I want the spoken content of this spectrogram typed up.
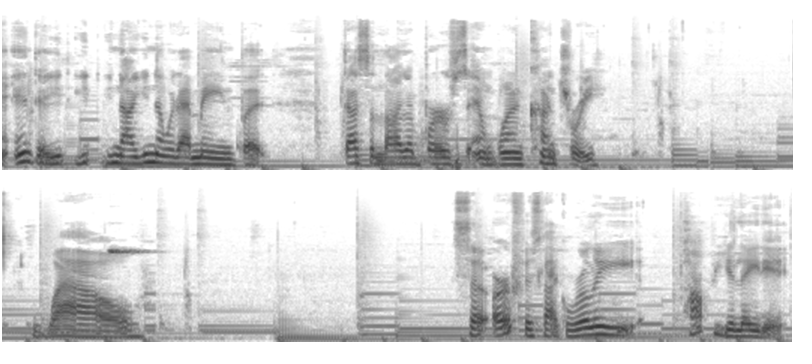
And India, you, you, know, you know what I mean, but that's a lot of births in one country. Wow. So Earth is like really populated.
